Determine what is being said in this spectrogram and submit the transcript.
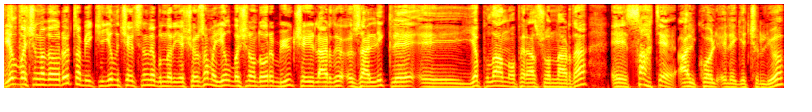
Yılbaşına doğru tabii ki yıl içerisinde de bunları yaşıyoruz ama yılbaşına doğru büyük şehirlerde özellikle e, yapılan operasyonlarda e, sahte alkol ele geçiriliyor.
